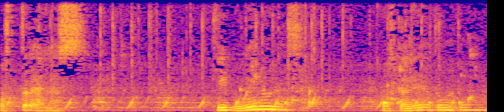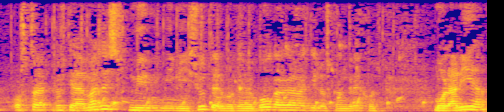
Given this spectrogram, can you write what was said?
Ostras, las... Qué bueno las... Los cangrejos, toma, toma. Ostras, pues que además es mi- mini shooter, porque me puedo cargar aquí los cangrejos. Molaría,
